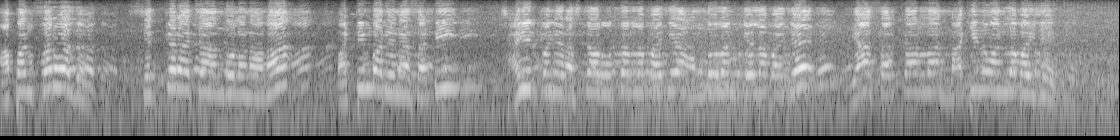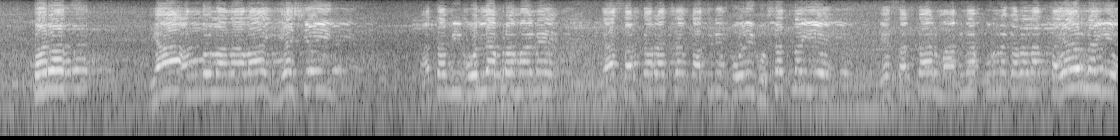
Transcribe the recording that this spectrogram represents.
आपण सर्वजण शेतकऱ्याच्या आंदोलनाला पाठिंबा देण्यासाठी जाहीरपणे रस्त्यावर उतरलं पाहिजे आंदोलन केलं पाहिजे या सरकारला नाकीनं आणलं पाहिजे. तरच या आंदोलनाला यश येईल. आता मी बोलल्याप्रमाणे या सरकाराच्या कातडीत गोळी घुसत नाहीये. हे सरकार मागण्या पूर्ण करायला तयार नाहीये.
